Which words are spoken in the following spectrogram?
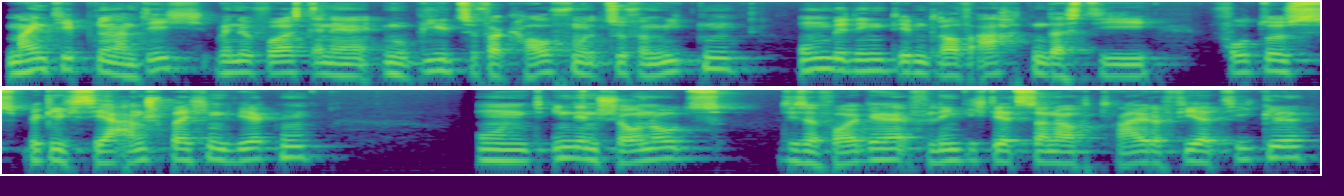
Mein Tipp nun an dich, wenn du vorhast, eine Immobilie zu verkaufen oder zu vermieten, unbedingt eben darauf achten, dass die Fotos wirklich sehr ansprechend wirken. Und in den Show Notes dieser Folge verlinke ich dir jetzt dann auch drei oder vier Artikel,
